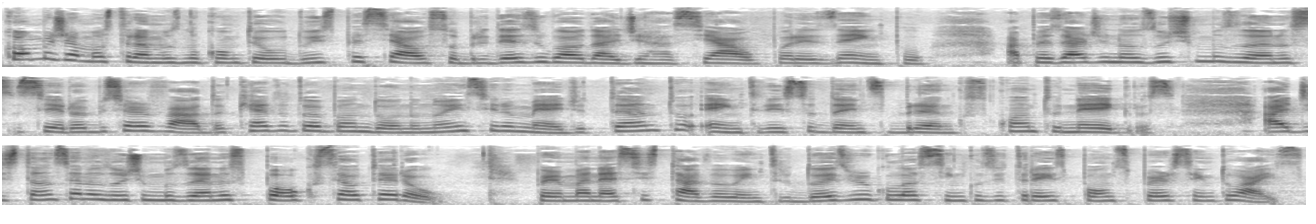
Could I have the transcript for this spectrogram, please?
Como já mostramos no conteúdo especial sobre desigualdade racial, por exemplo, apesar de nos últimos anos ser observado a queda do abandono no ensino médio tanto entre estudantes brancos quanto negros, a distância nos últimos anos pouco se alterou. Permanece estável entre 2,5 e 3 pontos percentuais.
